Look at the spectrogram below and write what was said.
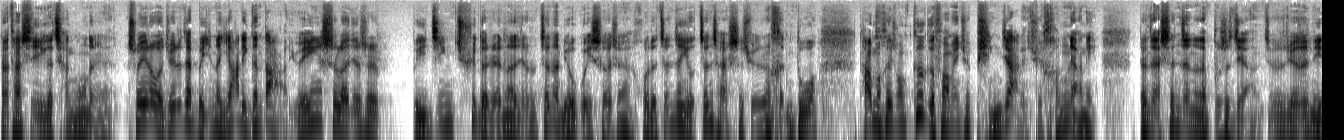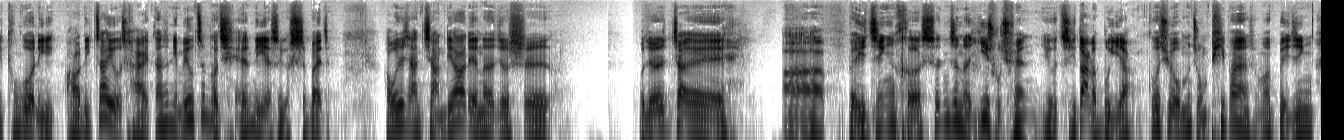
那他是一个成功的人。所以呢，我觉得在北京的压力更大。原因是呢，就是北京去的人呢，就是真的牛鬼蛇神或者真正有真才实学的人很多，他们会从各个方面去评价你、去衡量你。但在深圳呢，不是这样，就是觉得你通过你啊，你再有才，但是你没有挣到钱，你也是个失败者。好，我就想讲第二点呢，就是我觉得在。啊，北京和深圳的艺术圈有极大的不一样。过去我们总批判什么北京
